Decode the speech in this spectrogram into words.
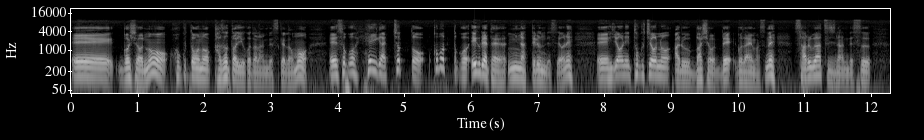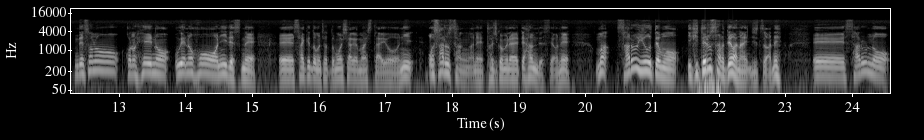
えー、御所の北東の角ということなんですけども、えーそこ、塀がちょっと、こぼっとこう、えぐれたようになってるんですよね。えー非常に特徴のある場所でございますね。猿が辻なんです。で、その、この塀の上の方にですね、えー先ほどもちょっと申し上げましたように、お猿さんがね、閉じ込められてはるんですよね。まあ、猿言うても、生きてる猿ではない、実はね。えー猿の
